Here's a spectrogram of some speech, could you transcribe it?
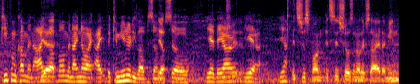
keep them coming. I Yeah. love them, and I know I, I the community loves them. Yep. So yeah, they Appreciate are. it. Yeah, yeah. it's just fun. It's, it shows another side. I mean,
